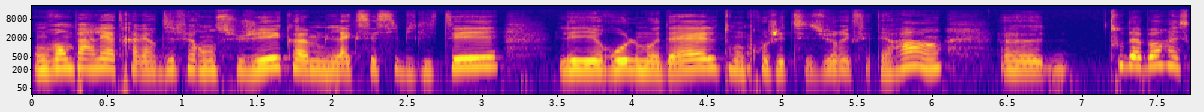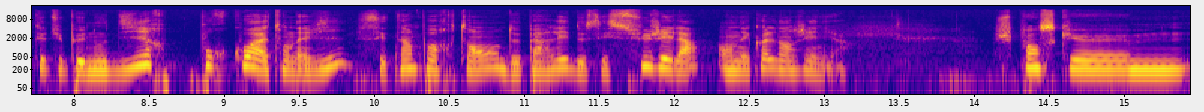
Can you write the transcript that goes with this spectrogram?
On va en parler à travers différents sujets comme l'accessibilité, les rôles modèles, ton projet de césure, etc. Tout d'abord, est-ce que tu peux nous dire pourquoi, à ton avis, c'est important de parler de ces sujets-là en école d'ingénieur Je pense que hum,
